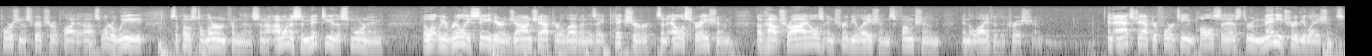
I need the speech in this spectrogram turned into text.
portion of Scripture apply to us? What are we supposed to learn from this? And I want to submit to you this morning that what we really see here in John chapter 11 is a picture, it's an illustration of how trials and tribulations function in the life of the Christian. In Acts chapter 14, Paul says, Through many tribulations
